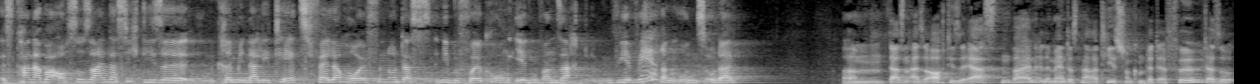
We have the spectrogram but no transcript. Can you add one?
es kann aber auch so sein, dass sich diese Kriminalitätsfälle häufen und dass die Bevölkerung irgendwann sagt, wir wehren uns oder ähm, da sind also auch diese ersten beiden Elemente des Narrativs schon komplett erfüllt. Also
